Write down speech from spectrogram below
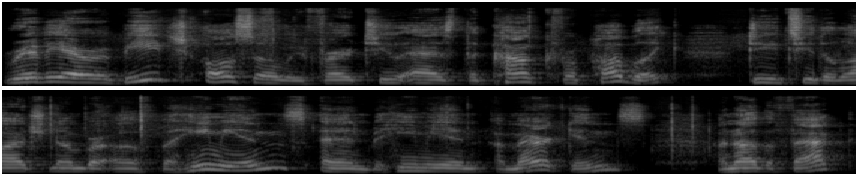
Riviera Beach, also referred to as the Conch Republic due to the large number of Bahamians and Bahamian Americans. Another fact,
